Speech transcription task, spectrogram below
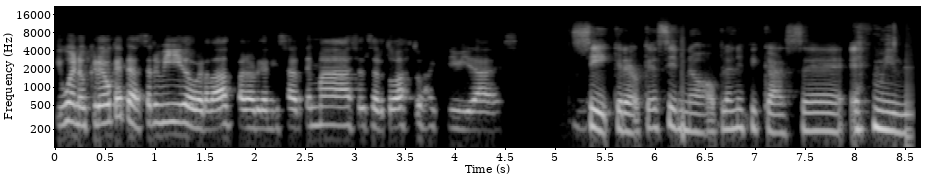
Y bueno, creo que te ha servido, ¿verdad? Para organizarte más, hacer todas tus actividades. Sí, creo que si no planificase mi vida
